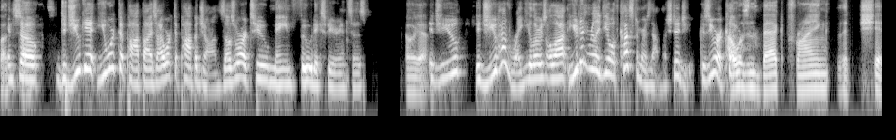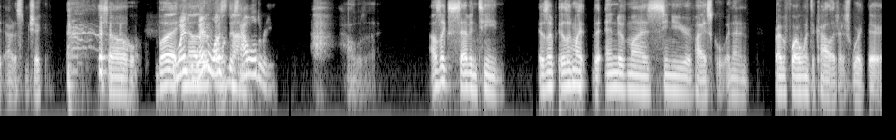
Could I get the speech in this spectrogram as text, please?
Fuck And so- finance. did you get you worked at popeyes i worked at papa john's those were our two main food experiences oh yeah, did you did you have regulars a lot you didn't really deal with customers that much did you because you were a I was in the back frying the shit out of some chicken. So, but when, you know, when was this how old were you How old was I? I was like 17. It was like it was like my the end of my senior year of high school, and then right before I went to college, I just worked there,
